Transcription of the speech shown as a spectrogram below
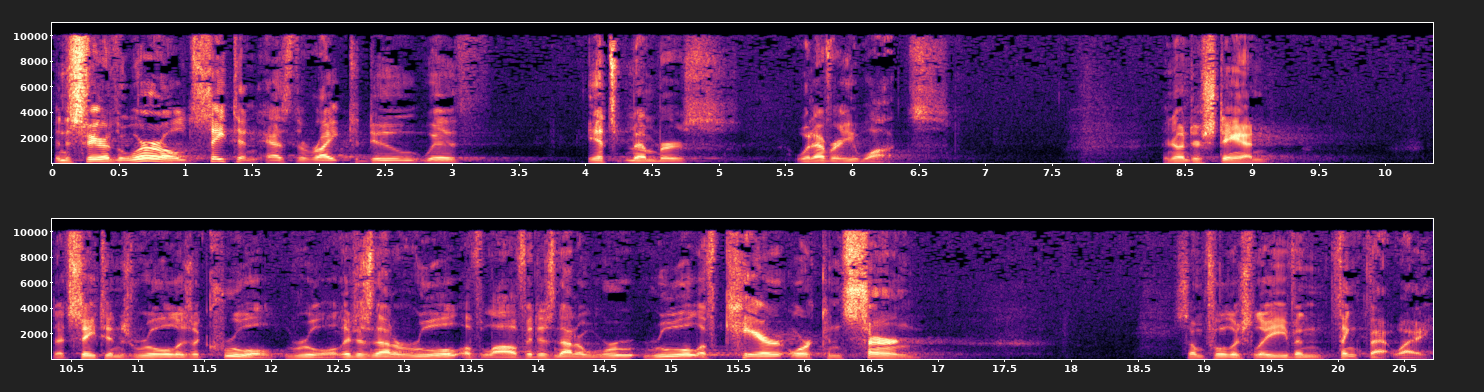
In the sphere of the world, Satan has the right to do with its members whatever he wants. And understand that Satan's rule is a cruel rule. It is not a rule of love. It is not a rule of care or concern. Some foolishly even think that way.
